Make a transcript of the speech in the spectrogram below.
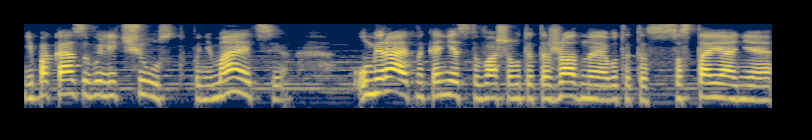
не показывали чувств, понимаете? Умирает наконец-то ваше вот это жадное вот это состояние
